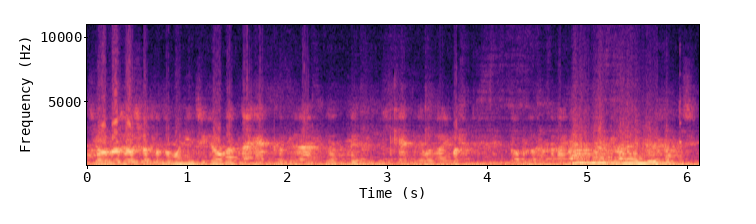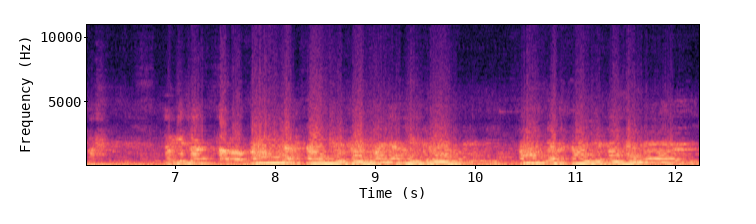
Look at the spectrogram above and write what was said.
気温の上昇とともに事業が大変崩れやすくなって危険でございます。ロープの外側にご来場お願いします。乃木座太郎333番焼肉丼333番です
